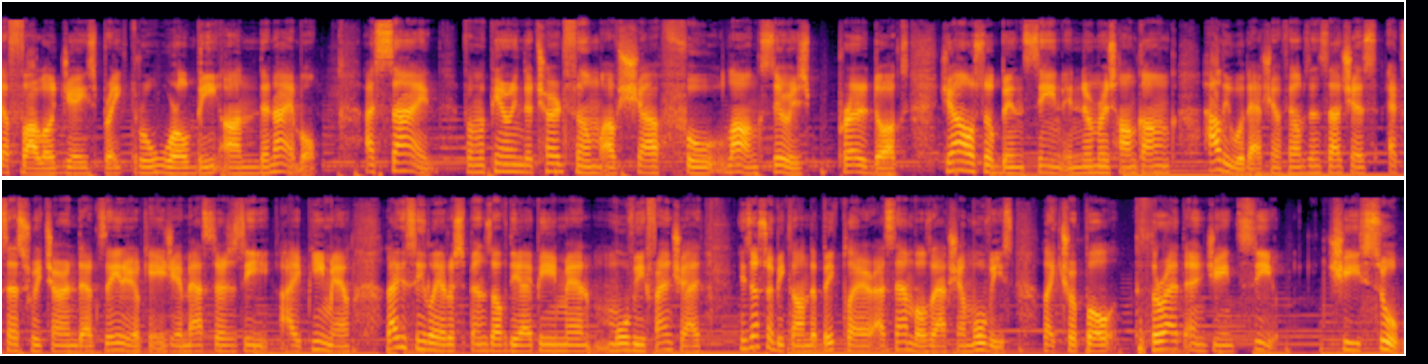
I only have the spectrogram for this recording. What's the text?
that followed Jaa's breakthrough world be undeniable. Aside from appearing in the third film of Sha Po Lang series Predator Dogs, she has also been seen in numerous Hong Kong Hollywood action films and such as Excess Return, The Xander Cage, and Master Z, IP Man. Legacy later spins off the IP Man movie franchise. He's also become the big player assembles action movies like Triple Threat and Gene C Chi Su,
